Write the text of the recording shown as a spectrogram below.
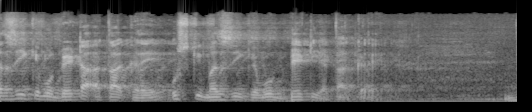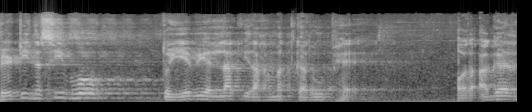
मर्ज़ी के वो बेटा अता करे, उसकी मर्ज़ी के वो बेटी अता करे। बेटी नसीब हो तो ये भी अल्लाह की रहमत का रूप है। और अगर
